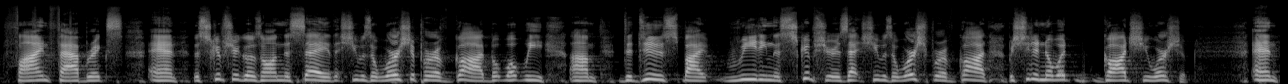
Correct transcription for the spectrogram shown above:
fine fabrics. And the scripture goes on to say that she was a worshiper of God. But what we um, deduce by reading the scripture is that she was a worshiper of God, but she didn't know what God she worshiped. And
